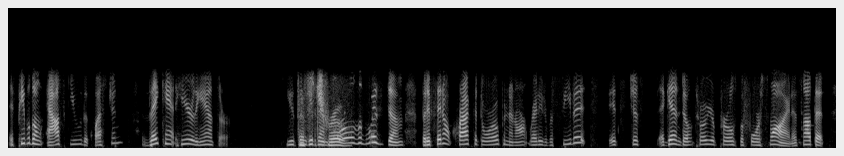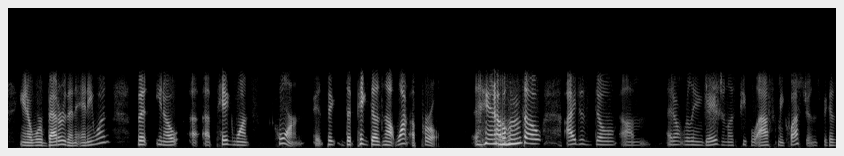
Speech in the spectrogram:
If people don't ask you the question, they can't hear the answer." You can That's give them true. pearls of wisdom, but if they don't crack the door open and aren't ready to receive it, it's just again, don't throw your pearls before swine. It's not that you know we're better than anyone, but you know a, a pig wants corn. It, the pig does not want a pearl. You know, Mhm. so I just don't. um I don't really engage unless people ask me questions because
